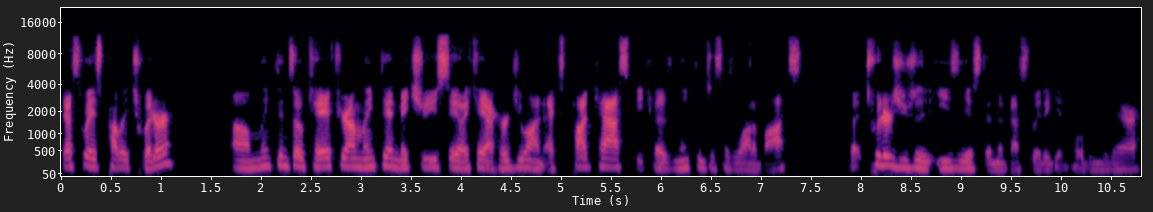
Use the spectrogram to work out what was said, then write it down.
Best way is probably Twitter. Um, LinkedIn's okay if you're on LinkedIn. Make sure you say like, "Hey, I heard you on X podcast," because LinkedIn just has a lot of bots. But Twitter is usually the easiest and the best way to get a hold of me there.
